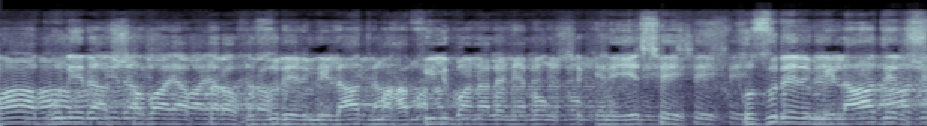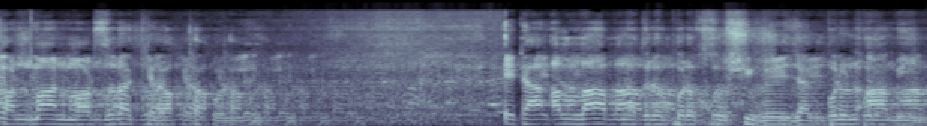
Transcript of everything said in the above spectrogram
মা বোনেরা সবাই আপনারা হুজুরের মিলাদ মাহফিল বানালেন এবং সেখানে এসে হুজুরের মিলাদের সম্মান, মর্যাদাকে রক্ষা করলেন। এটা আল্লাহ আপনাদের উপরে খুশি হয়ে যাক, বলুন আমিন।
